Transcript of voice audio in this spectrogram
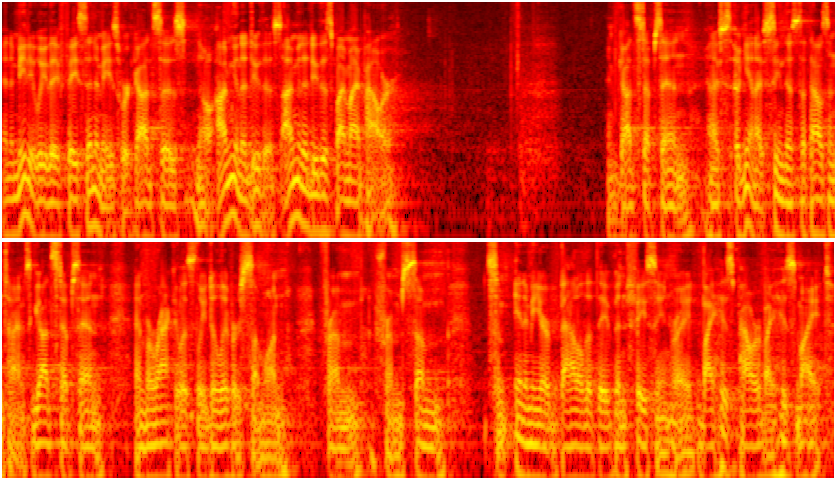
And immediately they face enemies where God says, No, I'm going to do this. I'm going to do this by my power. And God steps in. And I've, again, I've seen this a thousand times. God steps in and miraculously delivers someone from, from some, some enemy or battle that they've been facing, right? By his power, by his might.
